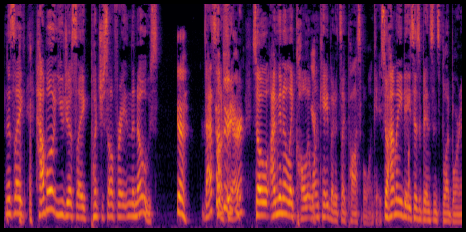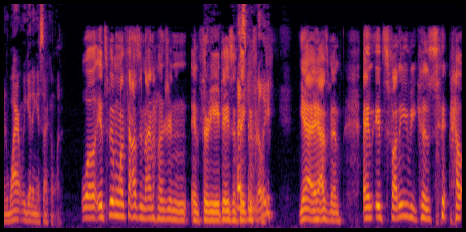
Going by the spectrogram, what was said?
And it's like, how about you just like punch yourself right in the nose? Yeah. That's How not fair. So I'm gonna like call it 1K, but it's like possible 1K. So how many days has it been since Bloodborne, and why aren't we getting a second one? Well, it's been 1,938 days, and That's thank you for really Yeah, it has been. And it's funny because how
